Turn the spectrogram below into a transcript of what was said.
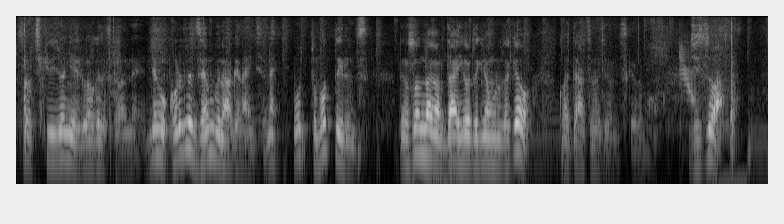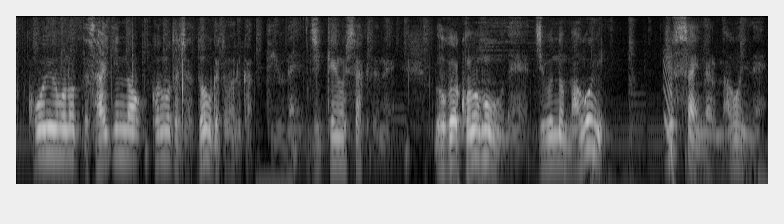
その地球上にはいるわけですからね。でもこれで全部なわけないんですよね。もっともっといるんです。でもその中の代表的なものだけをこうやって集めてるんですけども。実はこういうものって最近の子どもたちはどう受け止めるかっていうね実験をしたくてね僕はこの本をね自分の孫に10歳になる孫にね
